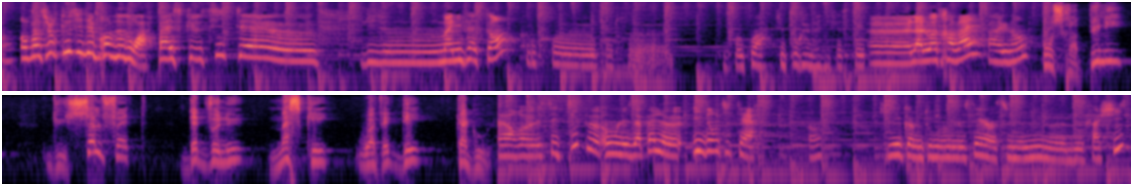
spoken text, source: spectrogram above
hein. Enfin, surtout si t'es prof de droit. Parce que si t'es, euh, disons, manifestant contre... contre... contre quoi tu pourrais manifester? Euh, La loi travail, par exemple On sera puni du seul fait d'être venu masqué ou avec des cagoules. Alors, euh, ces types, euh, on les appelle euh, identitaires, hein, qui est, comme tout le monde le sait, un synonyme de fasciste,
